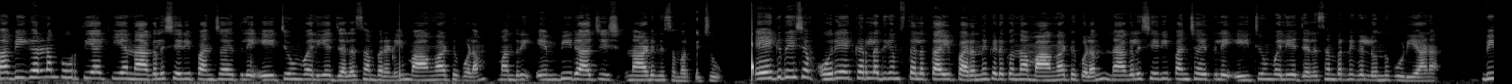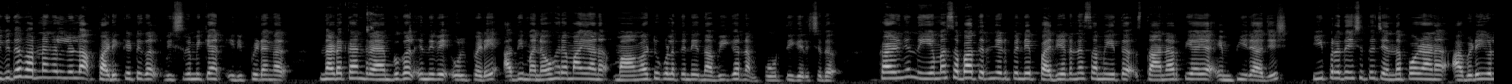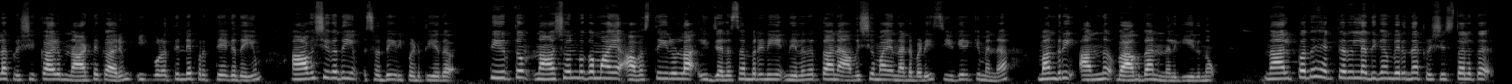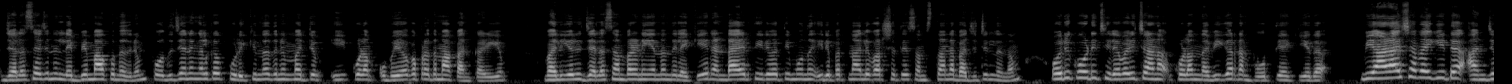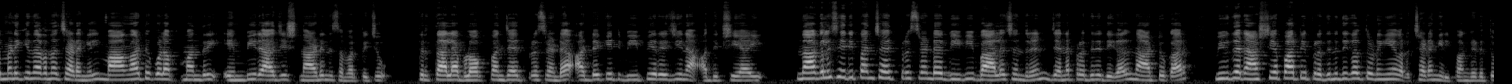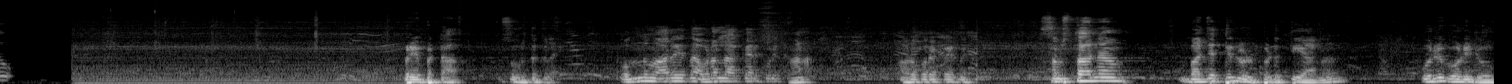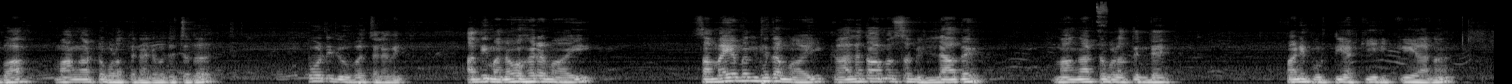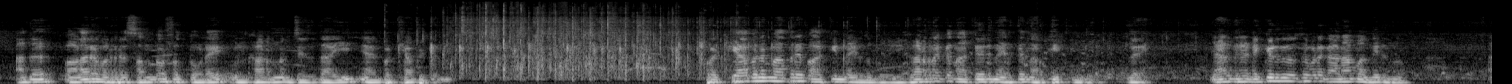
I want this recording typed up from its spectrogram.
നവീകരണം പൂർത്തിയാക്കിയ നാഗലശ്ശേരി പഞ്ചായത്തിലെ ഏറ്റവും വലിയ ജലസംഭരണി മാങ്ങാട്ടുകുളം മന്ത്രി എം ബി രാജേഷ് നാടിന് സമർപ്പിച്ചു. ഏകദേശം ഒരു ഏക്കറിലധികം സ്ഥലത്തായി പരന്നു കിടക്കുന്ന മാങ്ങാട്ടുകുളം നാഗലശ്ശേരി പഞ്ചായത്തിലെ ഏറ്റവും വലിയ ജലസംഭരണികളിൽ ഒന്നുകൂടിയാണ് വിവിധ വർണങ്ങളിലുള്ള പടിക്കെട്ടുകൾ വിശ്രമിക്കാൻ ഇരിപ്പിടങ്ങൾ നടക്കാൻ റാമ്പുകൾ എന്നിവ ഉൾപ്പെടെ അതിമനോഹരമായാണ് മാങ്ങാട്ടുകുളത്തിന്റെ നവീകരണം പൂർത്തീകരിച്ചത്. കഴിഞ്ഞ നിയമസഭാ തെരഞ്ഞെടുപ്പിന്റെ പര്യടന സമയത്ത് സ്ഥാനാർത്ഥിയായ എം പി രാജേഷ് ഈ പ്രദേശത്ത് ചെന്നപ്പോഴാണ് അവിടെയുള്ള കൃഷിക്കാരും നാട്ടുകാരും ഈ കുളത്തിന്റെ പ്രത്യേകതയും ആവശ്യകതയും ശ്രദ്ധയിൽപ്പെടുത്തിയത്. തീർത്തും നാശോന്മുഖമായ അവസ്ഥയിലുള്ള ഈ ജലസംഭരണിയെ നിലനിർത്താൻ ആവശ്യമായ നടപടി സ്വീകരിക്കുമെന്ന് മന്ത്രി അന്ന് വാഗ്ദാനം നൽകിയിരുന്നു. നാൽപ്പത് ഹെക്ടറിലധികം വരുന്ന കൃഷിസ്ഥലത്ത് ജലസേചനം ലഭ്യമാക്കുന്നതിനും പൊതുജനങ്ങൾക്ക് കുളിക്കുന്നതിനും മറ്റും ഈ കുളം ഉപയോഗപ്രദമാക്കാൻ കഴിയും. വലിയൊരു ജലസംഭരണി എന്ന നിലയ്ക്ക് രണ്ടായിരത്തി ഇരുപത്തി മൂന്ന് ഇരുപത്തിനാല് വർഷത്തെ സംസ്ഥാന ബജറ്റിൽ നിന്നും ഒരു കോടി ചിലവഴിച്ചാണ് കുളം നവീകരണം പൂർത്തിയാക്കിയത്. വ്യാഴാഴ്ച വൈകിട്ട് അഞ്ചു മണിക്ക് നടന്ന ചടങ്ങിൽ മാങ്ങാട്ടുകുളം മന്ത്രി എം ബി രാജേഷ് നാടിന് സമർപ്പിച്ചു. Thrithala block panchayat president advocate V P Rejeena അധ്യക്ഷയായി. Nagalassery panchayat president V V Balachandran ജനപ്രതിനിധികൾ നാട്ടുകാർ വിവിധ രാഷ്ട്രീയ പാർട്ടി പ്രതിനിധികൾ തുടങ്ങിയവർ ചടങ്ങിൽ പങ്കെടുത്തു. പ്രിയപ്പെട്ട സുഹൃത്തുക്കളെ ഒന്ന് മാറി അവിടെ അവിടെയുള്ള ആൾക്കാരെ കൂടി കാണാം. അവിടെ കുറെ പേര് സംസ്ഥാന ബജറ്റിൽ ഉൾപ്പെടുത്തിയാണ് ഒരു കോടി രൂപ മാങ്ങാട്ടുകുളത്തിന് അനുവദിച്ചത്. കോടി രൂപ ചെലവിൽ അതിമനോഹരമായി സമയബന്ധിതമായി കാലതാമസമില്ലാതെ മാങ്ങാട്ടുകുളത്തിന്റെ പണി പൂർത്തിയാക്കിയിരിക്കുകയാണ്. അത് വളരെ വളരെ സന്തോഷത്തോടെ ഉദ്ഘാടനം ചെയ്തതായി ഞാൻ പ്രഖ്യാപിക്കുന്നു. പ്രഖ്യാപനം മാത്രമേ ബാക്കിയുണ്ടായിരുന്നുള്ളൂ. ഉദ്ഘാടനമൊക്കെ നാട്ടുകാർ നേരത്തെ നടത്തിയിട്ടുണ്ട് അല്ലേ? ഞാൻ ഇതിനിടയ്ക്ക് ഒരു ദിവസം ഇവിടെ കാണാൻ വന്നിരുന്നു.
